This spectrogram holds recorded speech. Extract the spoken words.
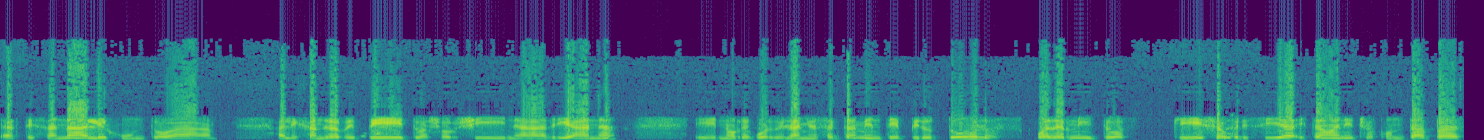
artesanales junto a Alejandra Repeto, a Georgina, a Adriana, eh, no recuerdo el año exactamente, pero todos los cuadernitos que ella ofrecía estaban hechos con tapas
